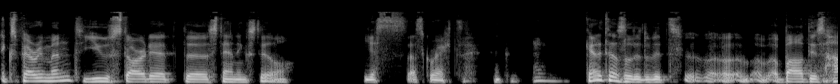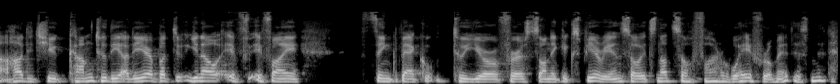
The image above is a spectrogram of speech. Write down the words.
experiment, you started the standing still. Yes, that's correct. Can you tell us a little bit uh, uh, about this? How, how, did you come to the idea? But you know, if if I think back to your first Sonic experience, so it's not so far away from it, isn't it?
